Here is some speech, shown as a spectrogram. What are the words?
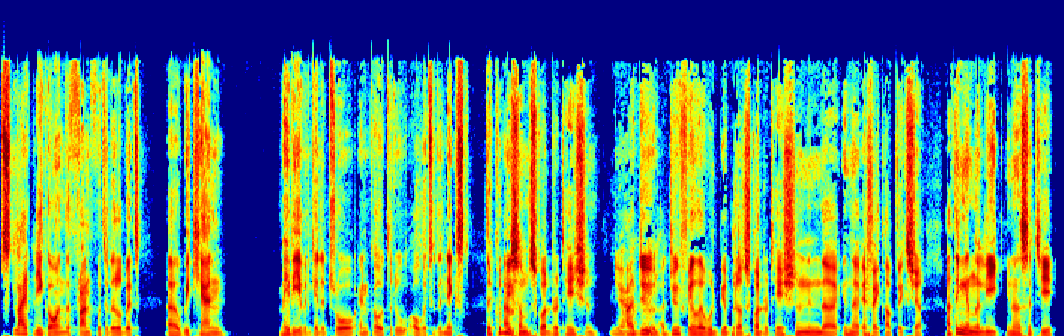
slightly go on the front foot a little bit, uh, we can maybe even get a draw and go through over to the next. There could be some squad rotation. Yeah. I do. I do feel there would be a bit of squad rotation in the in the FA Cup fixture. I think in the league, you know, City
